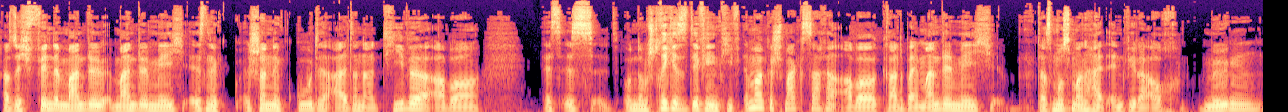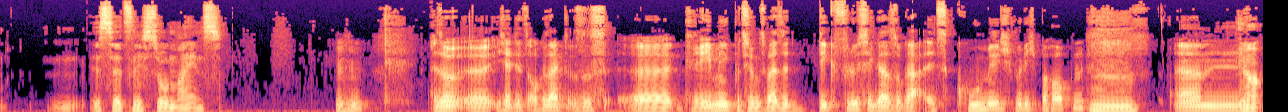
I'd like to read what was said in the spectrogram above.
Also ich finde Mandel, Mandelmilch ist eine, schon eine gute Alternative, aber es ist, unterm Strich ist es definitiv immer Geschmackssache, aber gerade bei Mandelmilch, das muss man halt entweder auch mögen, ist jetzt nicht so meins. Mhm. Also äh, ich hätte jetzt auch gesagt, es ist äh, cremig bzw. dickflüssiger sogar als Kuhmilch, würde ich behaupten. Mhm. Ähm, ja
